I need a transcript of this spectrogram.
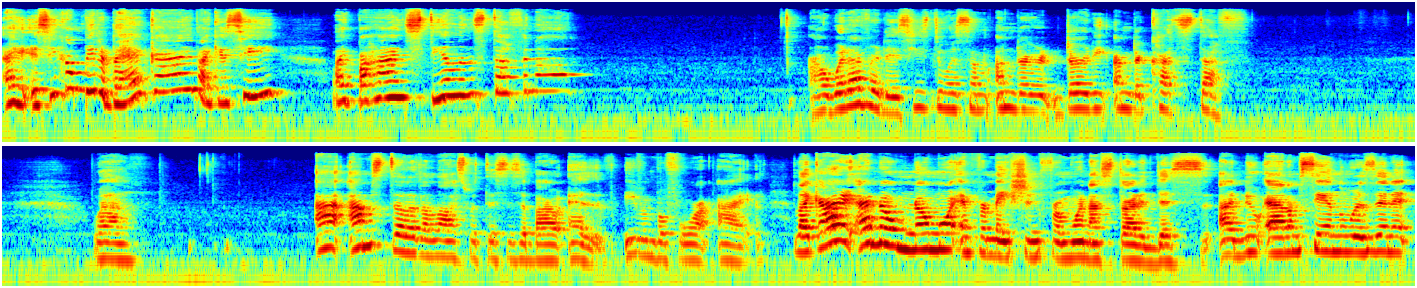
Hey, is he gonna be the bad guy? Like, is he like behind stealing stuff and all? Or whatever it is, he's doing some under dirty undercut stuff. Well, I, I'm still at a loss what this is about as even before I like I, I know no more information from when I started this. I knew Adam Sandler was in it,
